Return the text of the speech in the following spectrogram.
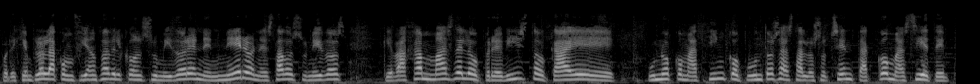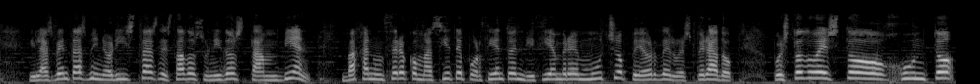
por ejemplo, la confianza del consumidor en enero en Estados Unidos, que baja más de lo previsto, cae 1,5 puntos hasta los 80,7. Y las ventas minoristas de Estados Unidos también bajan un 0,7% en diciembre, mucho peor de lo esperado. Pues todo esto junto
